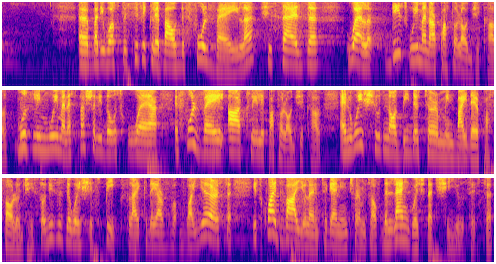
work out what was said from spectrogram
uh, but it was specifically about the full veil. She says, uh, well, these women are pathological. Muslim women, especially those who wear a full veil, are clearly pathological. And we should not be determined by their pathology. So this is the way she speaks, like they are voyeurs. It's quite violent, again, in terms of the language that she uses.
